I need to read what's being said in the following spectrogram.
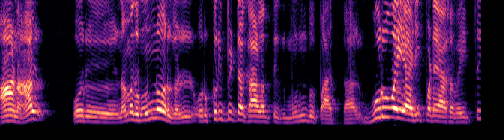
ஆனால் ஒரு நமது முன்னோர்கள் ஒரு குறிப்பிட்ட காலத்துக்கு முன்பு பார்த்தால் குருவை அடிப்படையாக வைத்து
